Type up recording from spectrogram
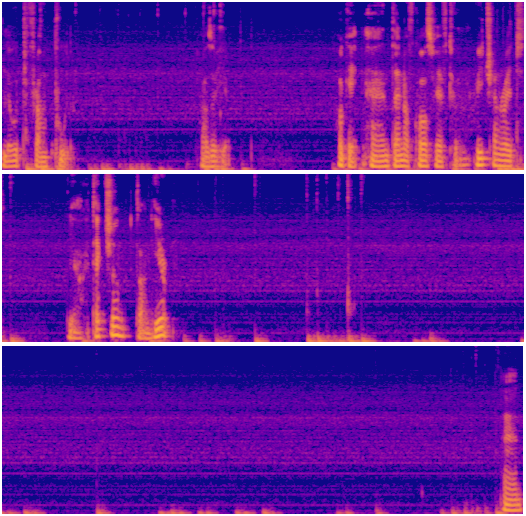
Load from pool. Also here. Okay, and then of course we have to regenerate the architecture down here. And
